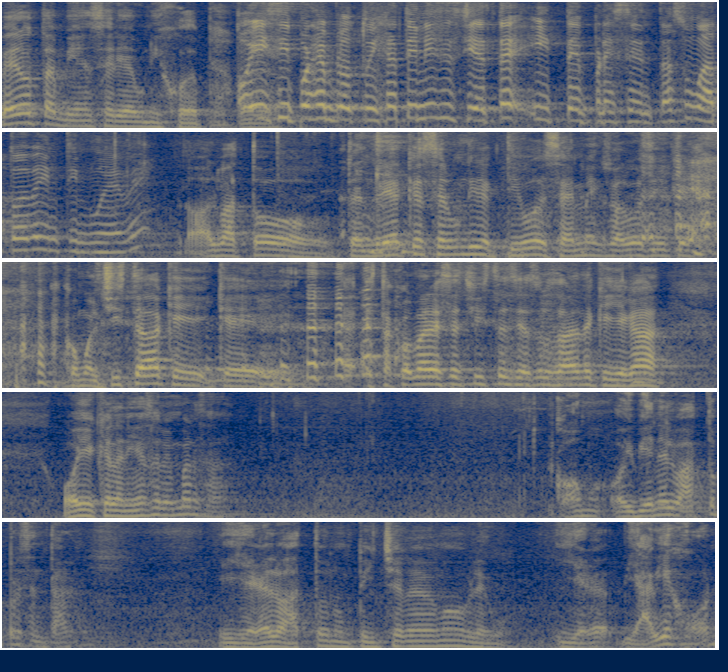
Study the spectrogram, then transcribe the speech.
pero también sería un hijo de puta. Oye, si por ejemplo tu hija tiene 17 y te presenta su vato de 29, No, el vato tendría que ser un directivo de Cemex o algo así que, como el chiste va que, que está con ese chiste, si ya se lo saben, de que llega, oye, que la niña salió embarazada. ¿Cómo? Hoy viene el vato a presentarse. Y llega el vato en un pinche BMW. Y llega ya viejón.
